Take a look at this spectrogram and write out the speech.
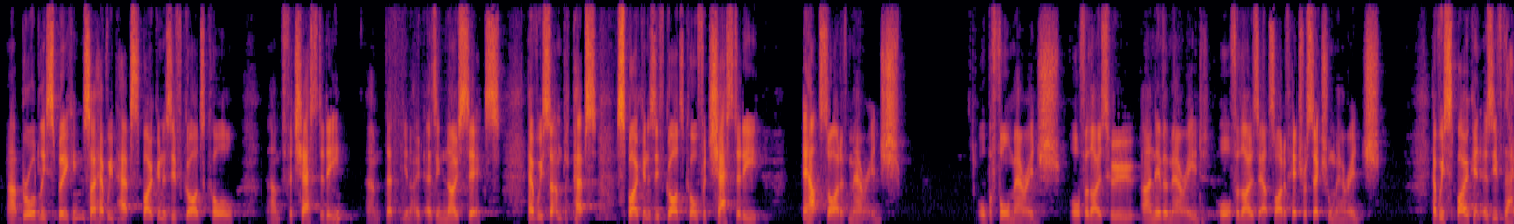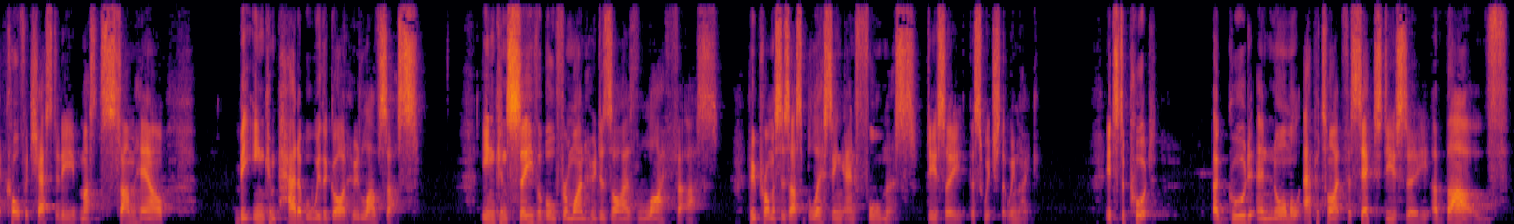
uh, broadly speaking. So, have we perhaps spoken as if God's call um, for chastity, um, that, you know, as in no sex, have we perhaps spoken as if God's call for chastity outside of marriage or before marriage, or for those who are never married, or for those outside of heterosexual marriage? Have we spoken as if that call for chastity must somehow be incompatible with a God who loves us? Inconceivable from one who desires life for us, who promises us blessing and fullness? Do you see the switch that we make? It's to put a good and normal appetite for sex, do you see, above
